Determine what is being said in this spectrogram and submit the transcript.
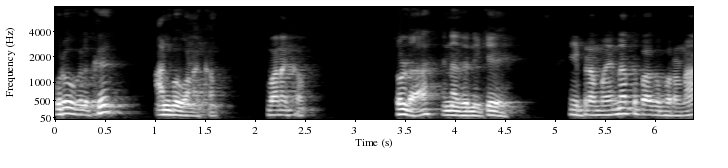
உறவுகளுக்கு அன்பு வணக்கம். வணக்கம். சொல்டா என்னது இன்னைக்கு? இப்ப நம்ம என்னத்த பார்க்க போறோம்னா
